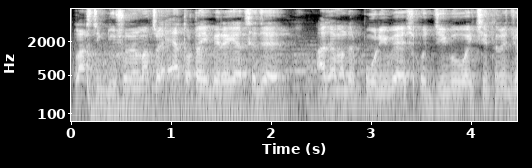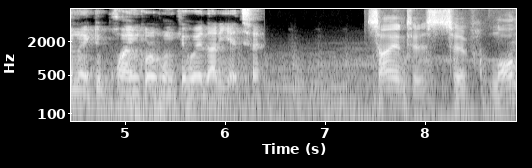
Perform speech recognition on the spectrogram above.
প্লাস্টিক দূষণের মাত্রা এতটাই বেড়ে গেছে যে, আজ আমাদের পরিবেশ ও জীববৈচিত্র্যের জন্য একটি ভয়ঙ্কর হুমকি হয়ে দাঁড়িয়েছে। Scientists have long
